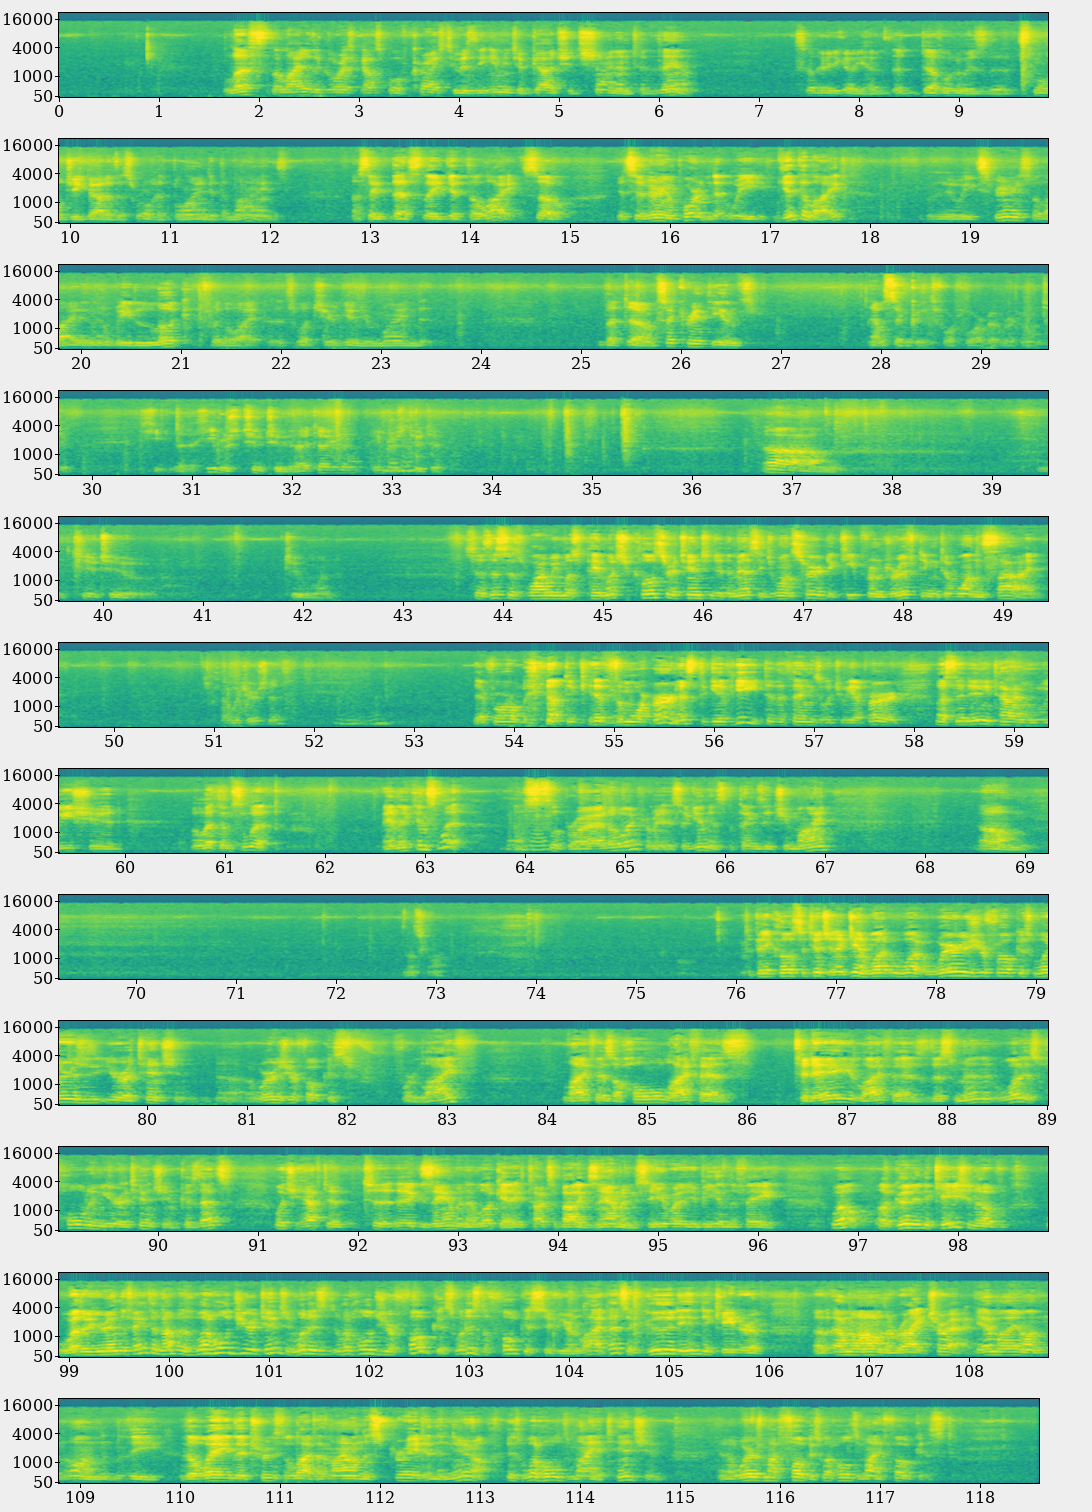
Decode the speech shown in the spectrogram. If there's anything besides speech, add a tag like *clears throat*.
lest the light of the glorious gospel of Christ, who is the image of God, should shine unto them. So there you go. You have the devil, who is the small g God of this world, hath blinded the minds. Thus they, thus they get the light. So it's very important that we get the light, that we experience the light, and that we look for the light. That's what you're getting your mind. But um, 2 Corinthians, that was 2 Corinthians 4 4, but we're going to he, uh, Hebrews 2 2. Did I tell you that? Hebrews Mhm. 2 2. Um, 2 2. 2 1. Says this is why we must pay much closer attention to the message once heard to keep from drifting to one side. Is that what yours says? Therefore, we *laughs* ought to give the more earnest to give heed to the things which we have heard, lest at any time we should let them slip. And they can slip. They'll Mhm. slip right away from it. It's again, it's the things that you mind. Um, let's go on. To pay close attention. Again, what, what, where is your focus? Where is your attention? Uh, where is your focus for life? Life as a whole, life as today, life as this minute. What is holding your attention? Because that's what you have to, to examine and look at. It talks about examining, see whether you be in the faith. Well, a good indication of whether you're in the faith or not is what holds your attention. What is what holds your focus? What is the focus of your life? That's a good indicator of, of am I on the right track? Am I on on the the way, the truth, the life? Am I on the straight and the narrow? Is what holds my attention. You know, where's my focus? What holds my focus?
